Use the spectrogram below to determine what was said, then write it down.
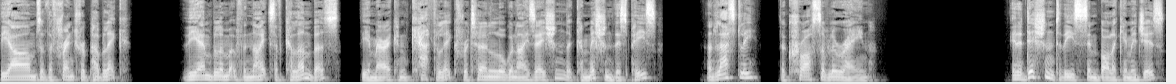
the arms of the French Republic, the emblem of the Knights of Columbus, the American Catholic fraternal organization that commissioned this piece, and lastly, the Cross of Lorraine. In addition to these symbolic images,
